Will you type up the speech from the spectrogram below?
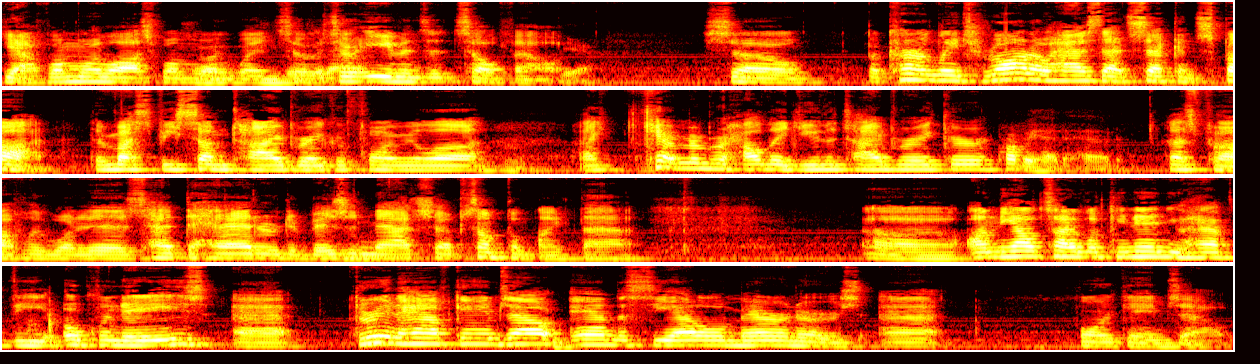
Yeah, one more loss, one So more win. So it so it evens itself out. Yeah. So, but currently Toronto has that second spot. There must be some tiebreaker formula. Mhm. I can't remember how they do the tiebreaker. Probably head to head. That's probably what it is, head to head or division matchup, something like that. Uh, on the outside looking in, you have the Oakland A's at three and a half games out, and the Seattle Mariners at four games out.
